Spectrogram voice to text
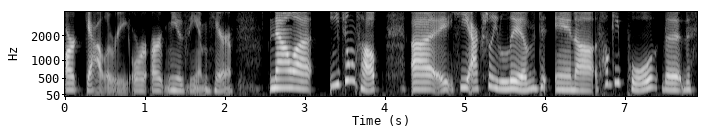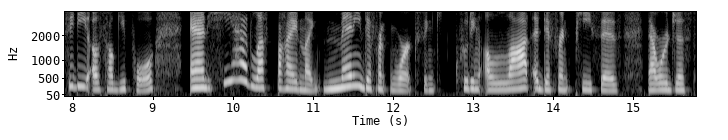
art gallery or art museum here. Now, uh, Lee Jung-sop, uh, he actually lived in uh, Seogwipo, the, the city of Seogwipo, and he had left behind like many different works, including a lot of different pieces that were just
